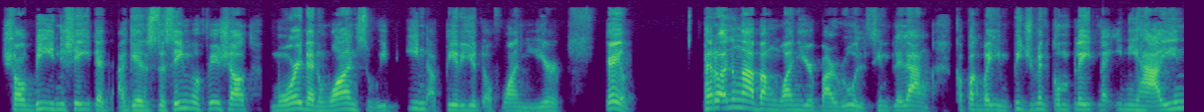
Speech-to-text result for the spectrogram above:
shall be initiated against the same official more than once within a period of one year. Okay, pero ano nga bang one-year bar rule? Simple lang. Kapag may impeachment complaint na inihain,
